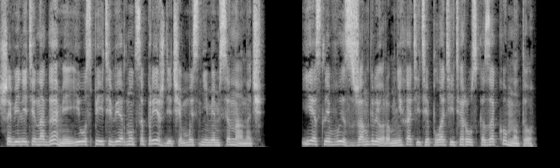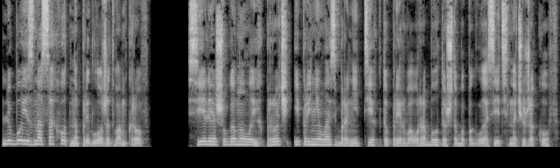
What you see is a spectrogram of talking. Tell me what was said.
«Шевелите ногами и успейте вернуться прежде, чем мы снимемся на ночь. Если вы с жонглером не хотите платить русско за комнату, любой из нас охотно предложит вам кров. Селия шуганула их прочь и принялась бронить тех, кто прервал работу, чтобы поглазеть на чужаков.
